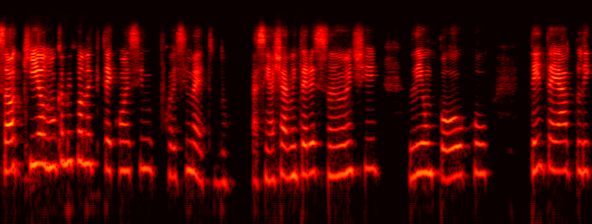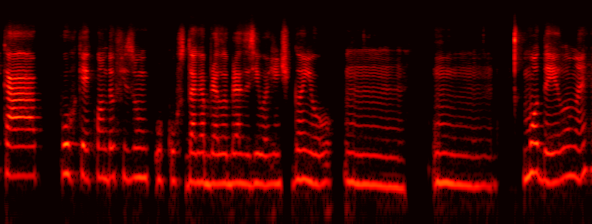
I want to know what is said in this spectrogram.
Só que eu nunca me conectei com esse, com esse método. Assim, achava interessante, li um pouco, tentei aplicar, porque quando eu fiz um, o curso da Gabriela Brasil, a gente ganhou um, modelo, né?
